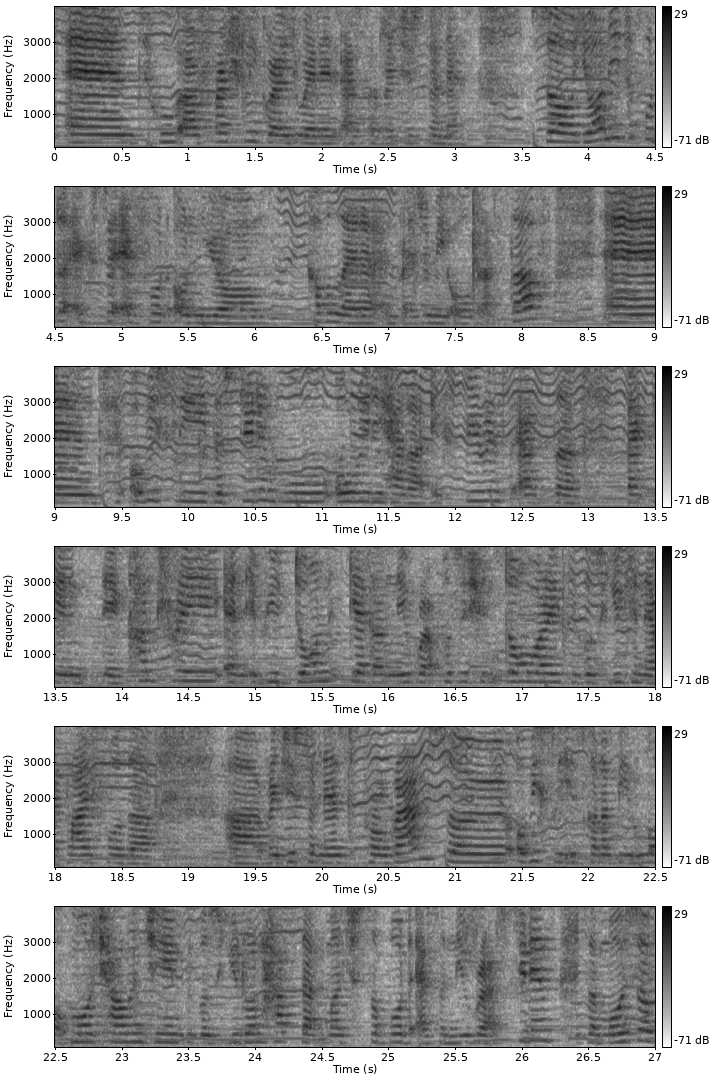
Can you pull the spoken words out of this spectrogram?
and who are freshly graduated as a registered nurse. So you'll need to put an extra effort on your cover letter and resume, all that stuff. And obviously the student who already had an experience as the back in their country and if you don't get a new grad position, don't worry because you can apply for the uh, registered nurse program. So obviously it's gonna be a lot more challenging because you don't have that much support as a new grad student. So most of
